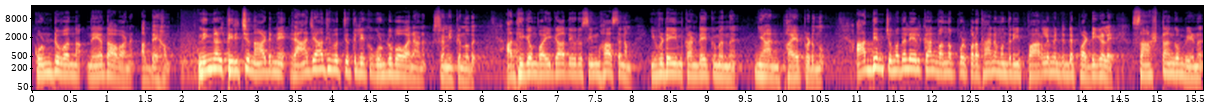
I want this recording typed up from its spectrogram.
കൊണ്ടുവന്ന നേതാവാണ് അദ്ദേഹം. നിങ്ങൾ തിരിച്ച് നാടിനെ രാജാധിപത്യത്തിലേക്ക് കൊണ്ടുപോകാനാണ് ശ്രമിക്കുന്നത്. അധികം വൈകാതെ ഒരു സിംഹാസനം ഇവിടെയും കണ്ടേക്കുമെന്ന് ഞാൻ ഭയപ്പെടുന്നു. ആദ്യം ചുമതലയേൽക്കാൻ വന്നപ്പോൾ പ്രധാനമന്ത്രി പാർലമെന്റിന്റെ പടികളെ സാഷ്ടാംഗം വീണ്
